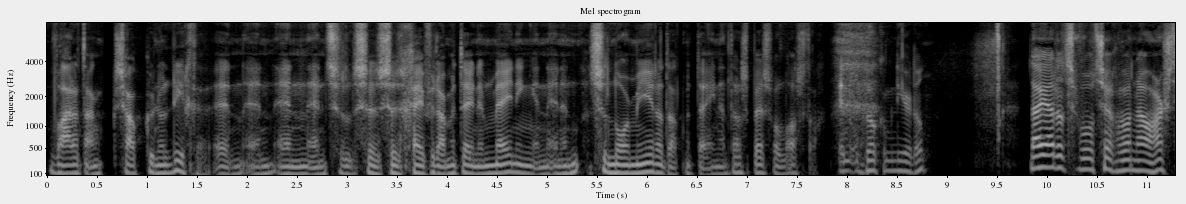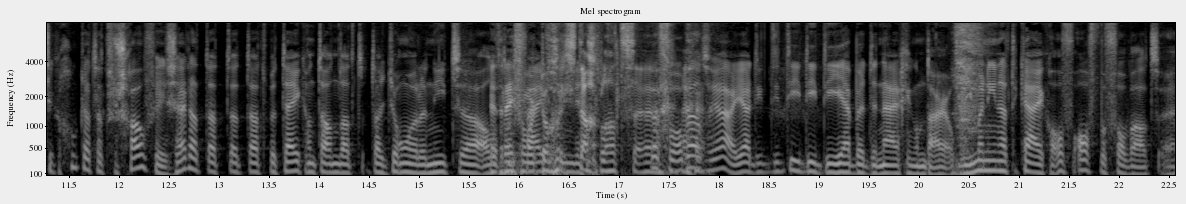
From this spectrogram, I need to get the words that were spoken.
waar het aan zou kunnen liggen. En, en, en, en ze, ze, ze geven daar meteen een mening en, en ze normeren dat meteen. En dat is best wel lastig. En op welke manier dan? Nou ja, dat ze bijvoorbeeld zeggen van nou hartstikke goed dat het verschoven is. Hè? Dat, dat, dat, dat betekent dan dat, dat jongeren niet uh, al. Het Reformatorisch Dagblad. Uh. Bijvoorbeeld, ja, ja die, die, die, die, die hebben de neiging om daar op die manier naar te kijken. Of, of bijvoorbeeld uh,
